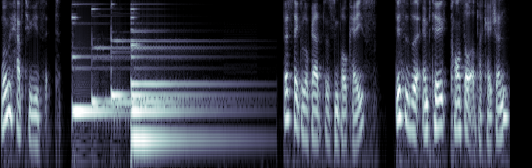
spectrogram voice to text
when we have to use it. Let's take a look at the simple case. This is an empty console application.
